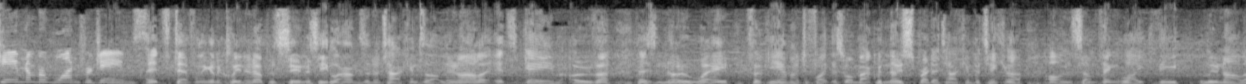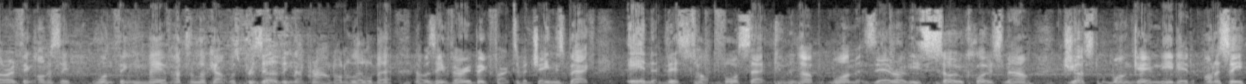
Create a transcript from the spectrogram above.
game number one for James. It's definitely going to clean it up. As soon as he lands an attack into that Lunala, it's game over. There's no way for Guillermo to fight this one back, with no spread attack in particular on something like the Lunala. I think, honestly, one thing he may have had to look at was preserving that Groudon a little bit. That was a very big factor. But James Beak in this top four set, going up 1-0. He's so close now. Just one game needed. Honestly,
